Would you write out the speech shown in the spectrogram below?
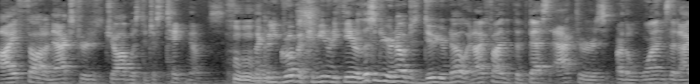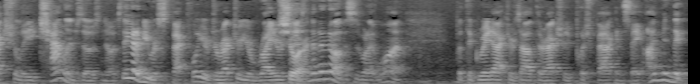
I thought an actor's job was to just take notes. like when you grow up in community theater, listen to your note, just do your note. And I find that the best actors are the ones that actually challenge those notes. They got to be respectful. Your director, your writer Sure. says, no, no, no, this is what I want. But the great actors out there actually push back and say, I'm in the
